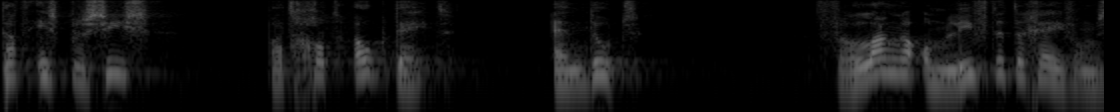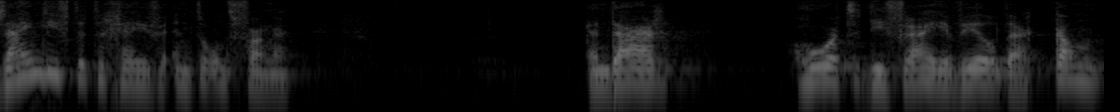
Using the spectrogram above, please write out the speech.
Dat is precies wat God ook deed en doet. Het verlangen om liefde te geven, om zijn liefde te geven en te ontvangen. En daar hoort die vrije wil, daar kan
